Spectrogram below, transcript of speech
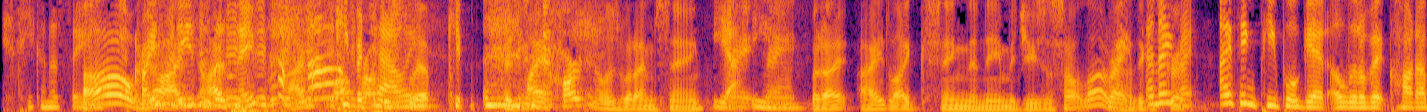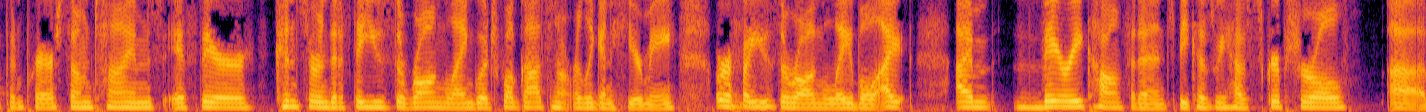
Is he going to say Oh, Christ no, I- Jesus' I- name? I'm, I'll Keep a probably tally. because my heart knows what I'm saying. Yeah. Right, Yeah. right. But I, I like saying the name of Jesus out loud. I Right. think And it's I, great. I think people get a little bit caught up in prayer sometimes if they're concerned that if they use the wrong language, well, God's not really going to hear me. Or if I use the wrong label. I, I'm very confident because we have scriptural uh,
